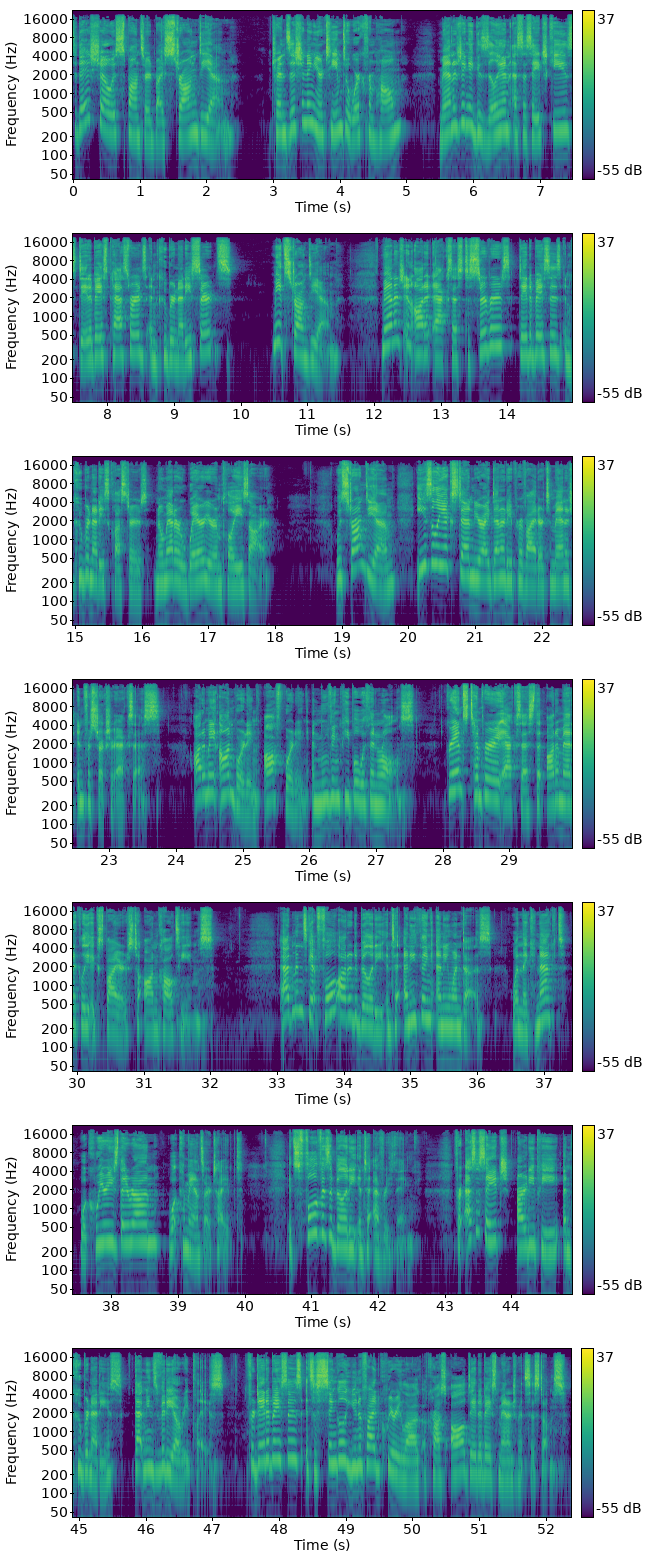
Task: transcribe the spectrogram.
Today's show is sponsored by Strong DM. Transitioning your team to work from home? Managing a gazillion SSH keys, database passwords, and Kubernetes certs? Meet Strong DM. Manage and audit access to servers, databases, and Kubernetes clusters, no matter where your employees are. With StrongDM, easily extend your identity provider to manage infrastructure access. Automate onboarding, offboarding, and moving people within roles. Grant temporary access that automatically expires to on call teams. Admins get full auditability into anything anyone does when they connect, what queries they run, what commands are typed. It's full visibility into everything. For SSH, RDP, and Kubernetes, that means video replays. For databases, it's a single unified query log across all database management systems.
